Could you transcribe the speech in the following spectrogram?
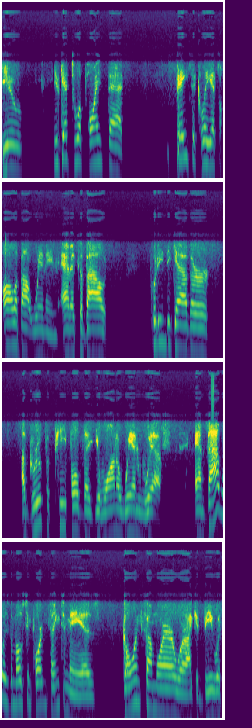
you you get to a point that basically it's all about winning. And it's about putting together a group of people that you want to win with and that was the most important thing to me is going somewhere where I could be with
